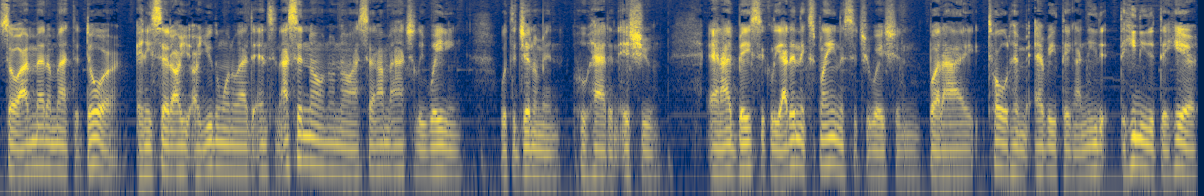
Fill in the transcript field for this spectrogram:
So I met him at the door, and he said, "Are you are you the one who had the incident?" I said, "No, no, no." I said, "I'm actually waiting with the gentleman who had an issue." And I basically I didn't explain the situation, but I told him everything I needed he needed to hear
